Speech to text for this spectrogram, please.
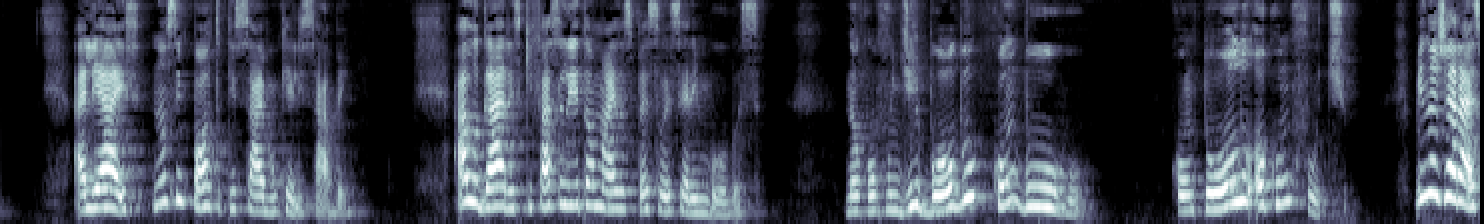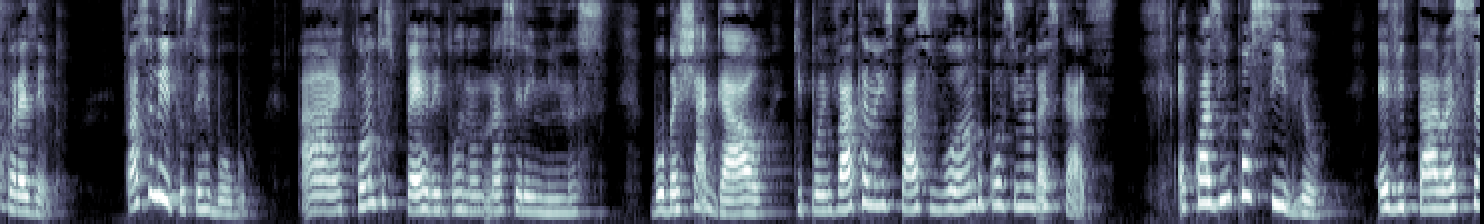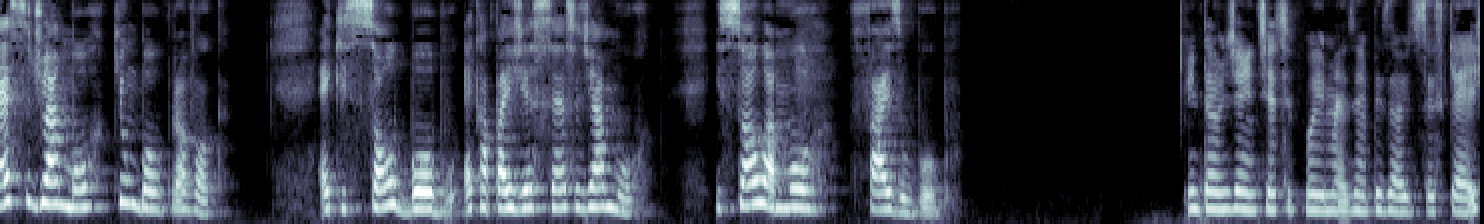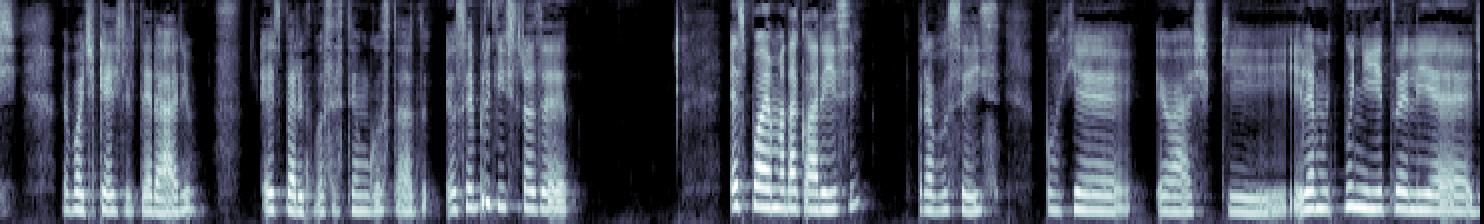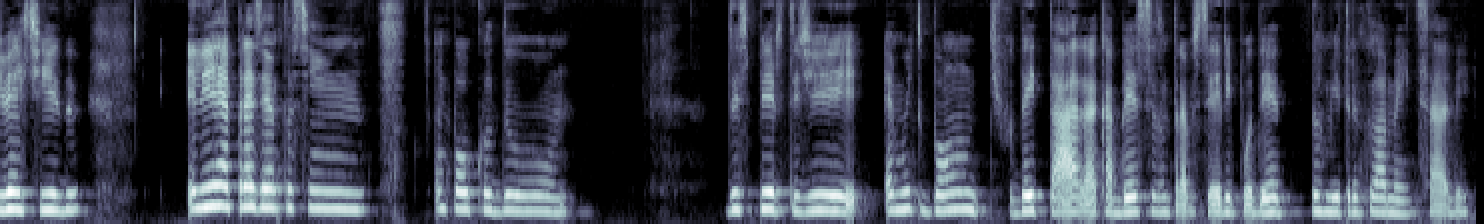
Aliás, não se importa que saibam que eles sabem. Há lugares que facilitam mais as pessoas serem bobas. Não confundir bobo com burro, com tolo ou com fútil. Minas Gerais, por exemplo, facilita o ser bobo. Ai, quantos perdem por não nascer em Minas? Boba é Chagall, que põe vaca no espaço voando por cima das casas. É quase impossível evitar o excesso de amor que um bobo provoca. É que só o bobo é capaz de excesso de amor. E só o amor faz o bobo. Então, gente, esse foi mais um episódio do Sescast, meu podcast literário. Eu espero que vocês tenham gostado. Eu sempre quis trazer esse poema da Clarice para vocês, porque eu acho que ele é muito bonito, ele é divertido. Ele representa assim um pouco do do espírito de é muito bom, tipo, deitar a cabeça no travesseiro e poder dormir tranquilamente, sabe?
